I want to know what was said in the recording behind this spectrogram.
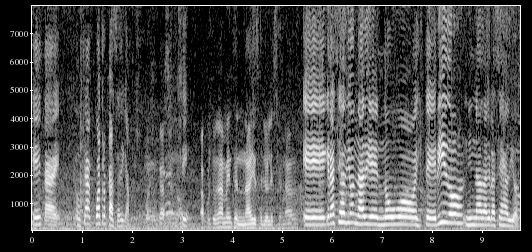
esta, o sea, cuatro casas, digamos. Cuatro casas, ¿no? Sí. Afortunadamente nadie salió lesionado. Eh, gracias a Dios nadie, no hubo este, heridos ni nada, gracias a Dios.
